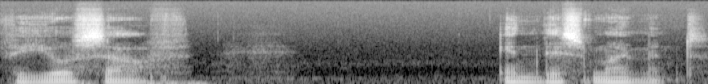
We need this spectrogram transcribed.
for yourself in this moment.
